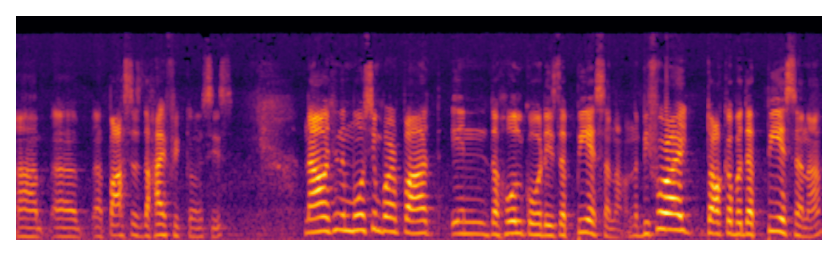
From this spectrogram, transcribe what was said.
um, uh, uh, passes the high frequencies. Now, I think the most important part in the whole code is the PSNR. Now, before I talk about the PSNR,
